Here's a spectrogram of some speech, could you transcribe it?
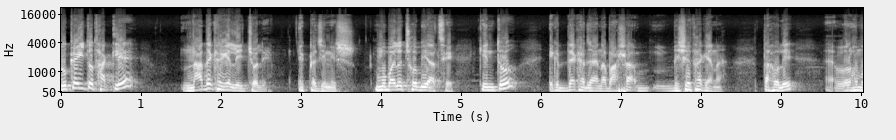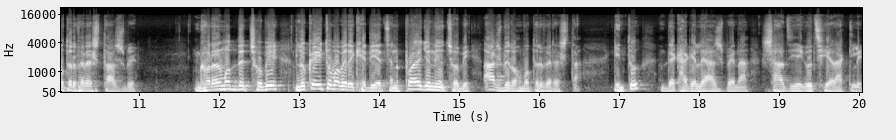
লুকায়িত থাকলে না দেখা গেলেই চলে একটা জিনিস। মোবাইলে ছবি আছে, কিন্তু এটা দেখা যায় না, বাসা ভেসে থাকে না। তাহলে রহমতের ফেরেশতা আসবে। ঘরের মধ্যে ছবি লুকায়িতভাবে রেখে দিয়েছেন, প্রয়োজনীয় ছবি, আসবে রহমতের ফেরেশতা। কিন্তু দেখা গেলে আসবে না, সাজিয়ে গুছিয়ে রাখলে।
